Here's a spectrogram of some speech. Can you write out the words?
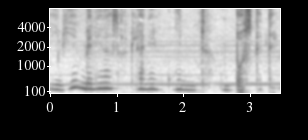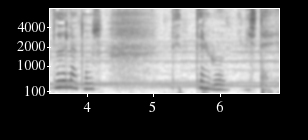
y bienvenidas a Clan en Cuenta, un podcast de relatos de terror y misterio.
